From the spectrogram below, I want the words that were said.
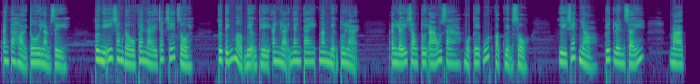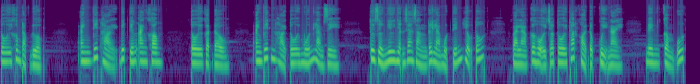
Anh ta hỏi tôi làm gì? Tôi nghĩ trong đầu phen này chắc chết rồi. Tôi tính mở miệng thì anh lại nhanh tay ngăn miệng tôi lại. Anh lấy trong túi áo ra một cây bút và quyển sổ. Ghi chép nhỏ, viết lên giấy mà tôi không đọc được. Anh viết hỏi biết tiếng Anh không? Tôi gật đầu. Anh viết hỏi tôi muốn làm gì? Tôi dường như nhận ra rằng đây là một tín hiệu tốt và là cơ hội cho tôi thoát khỏi động quỷ này, nên cầm bút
